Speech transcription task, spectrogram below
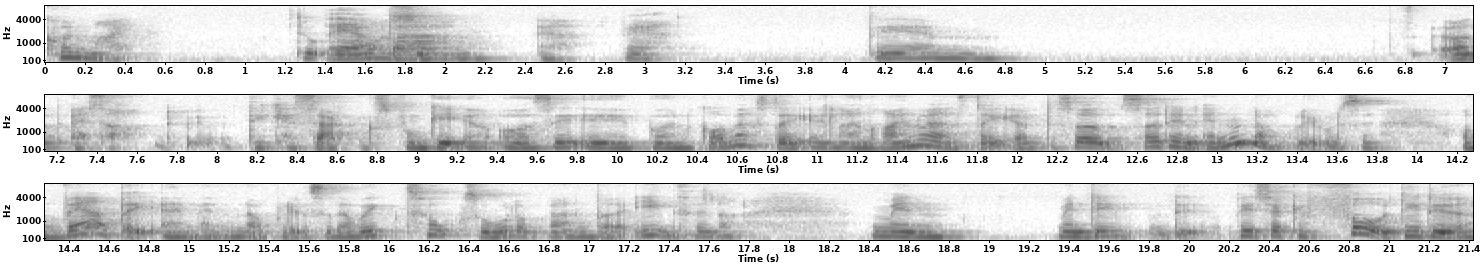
Kun mig. Du er og bare. Solen. Ja. ja. Det, øhm, og altså, det kan sagtens fungere også øh, på en gråværsdag eller en regnværsdag, og så, så er det en anden oplevelse. Og hver dag er en anden oplevelse. Der er jo ikke to solopgange, der er ens heller. Men men det, det, hvis jeg kan få de der,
